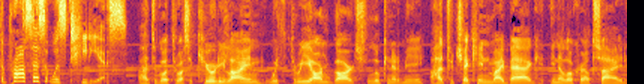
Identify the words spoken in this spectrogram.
the process was tedious. I had to go through a security line with three armed guards looking at me. I had to check in my bag in a locker outside,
